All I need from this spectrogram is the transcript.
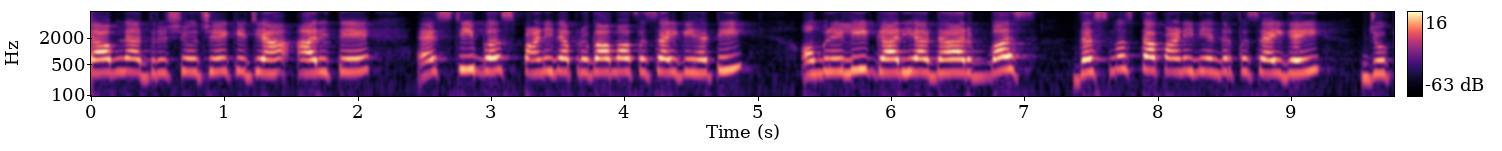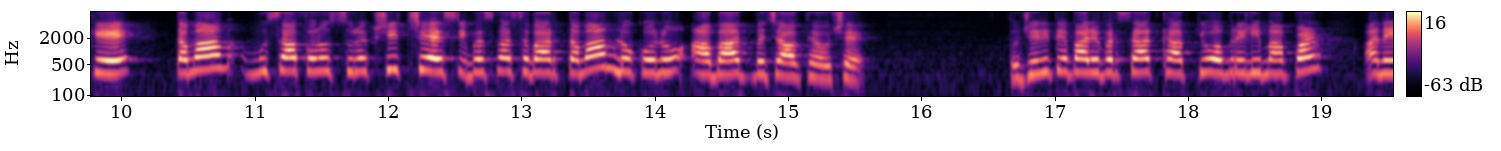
ગામના દ્રશ્યો છે કે જ્યાં આ રીતે એસટી બસ પાણીના પ્રવાહમાં ફસાઈ ગઈ હતી. અમરેલી ગારિયાધાર બસ ધસમસતા પાણીની અંદર ફસાઈ ગઈ જો કે તમામ મુસાફરો સુરક્ષિત છે. એસટી બસમાં સવાર તમામ લોકોનો આબાદ બચાવ થયો છે. તો જે રીતે ભારે વરસાદ ખાબક્યો અમરેલીમાં પણ અને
